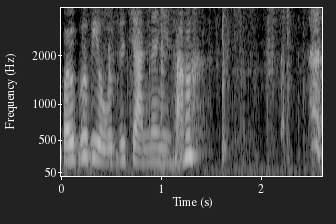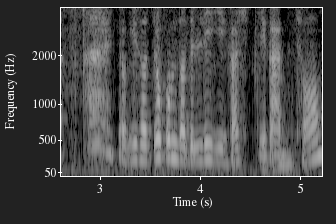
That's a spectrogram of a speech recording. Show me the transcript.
월급이 오르지 않는 이상. 여기서 조금 더 늘리기가 쉽지가 않죠.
